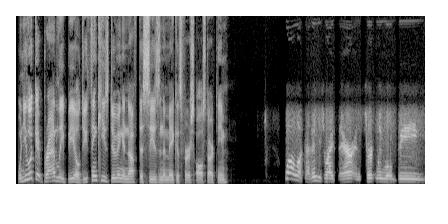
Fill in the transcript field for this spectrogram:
when you look at Bradley Beal, do you think he's doing enough this season to make his first All Star team? Well, look, I think he's right there, and certainly will be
